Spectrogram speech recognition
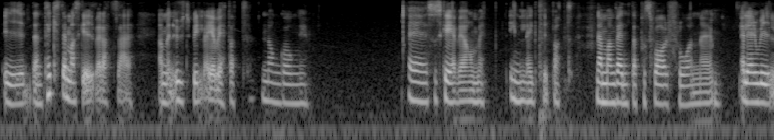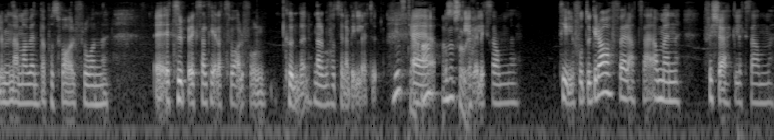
i den texten man skriver. Att så här, ja, men utbilda. Jag vet att någon gång eh, så skrev jag om ett inlägg typ att när man väntar på svar från, eh, eller en reel, när man väntar på svar från eh, ett superexalterat svar från kunden när de har fått sina bilder typ. Just ja, Eh, ja och så det skrev jag liksom till fotografer att så här, ja, men, försök liksom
